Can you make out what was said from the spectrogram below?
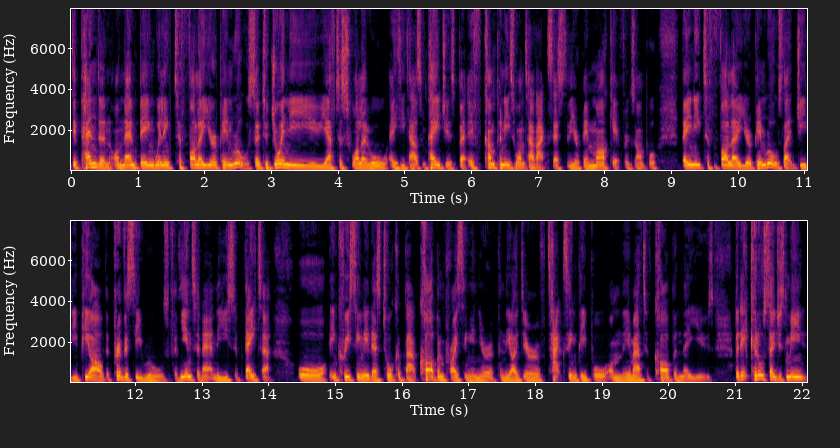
dependent on them being willing to follow European rules. So to join the EU, you have to swallow all 80,000 pages. But if companies want to have access to the European market, for example, they need to follow European rules like GDPR, the privacy rules for the internet and the use of data. Or increasingly, there's talk about carbon pricing in Europe and the idea of taxing people on the amount of carbon they use. But it could also just mean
